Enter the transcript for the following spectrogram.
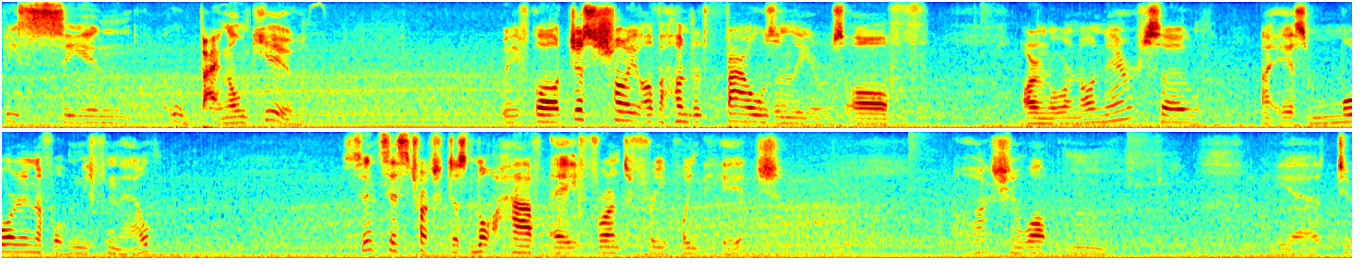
be seeing ooh, bang on cue. We've got just shy of a hundred thousand litres of iron ore on there, so that is more than enough what we need for now. Since this structure does not have a front three-point hitch, oh, actually, what? Mm, yeah, two.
